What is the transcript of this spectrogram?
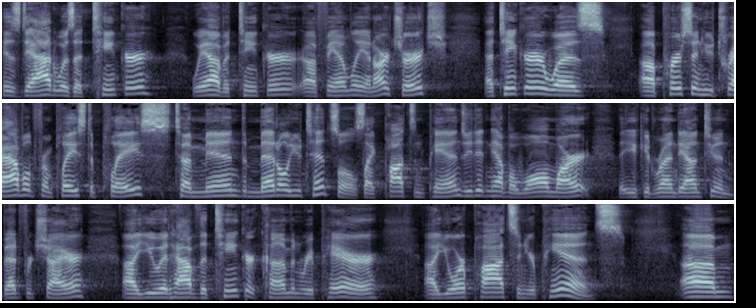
His dad was a tinker. We have a tinker uh, family in our church. A tinker was a person who traveled from place to place to mend metal utensils like pots and pans. You didn't have a Walmart that you could run down to in Bedfordshire. Uh, you would have the tinker come and repair uh, your pots and your pans. Um,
